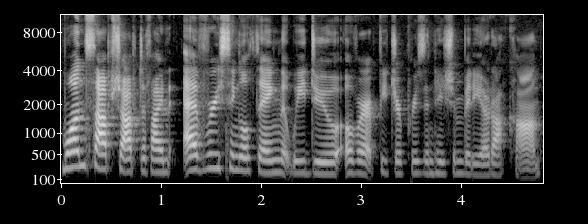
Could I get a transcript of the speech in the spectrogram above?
one stop shop to find every single thing that we do over at featurepresentationvideo.com.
